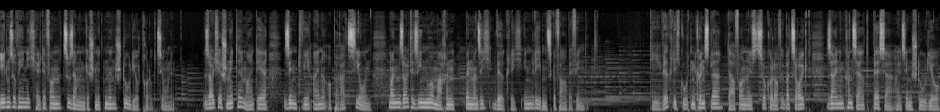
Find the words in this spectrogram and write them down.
Ebenso wenig hält er von zusammengeschnittenen Studioproduktionen. Solche Schnitte, meint er, sind wie eine Operation. Man sollte sie nur machen, wenn man sich wirklich in Lebensgefahr befindet. Die wirklich guten Künstler, davon ist Sokolow überzeugt, seien im Konzert besser als im Studio,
